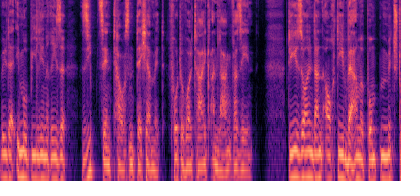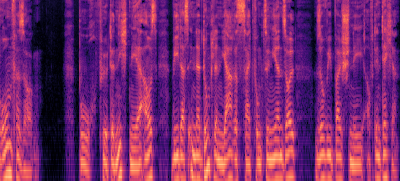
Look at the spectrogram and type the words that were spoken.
will der Immobilienriese 17.000 Dächer mit Photovoltaikanlagen versehen. Die sollen dann auch die Wärmepumpen mit Strom versorgen. Buch führte nicht näher aus, wie das in der dunklen Jahreszeit funktionieren soll, so wie bei Schnee auf den Dächern.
